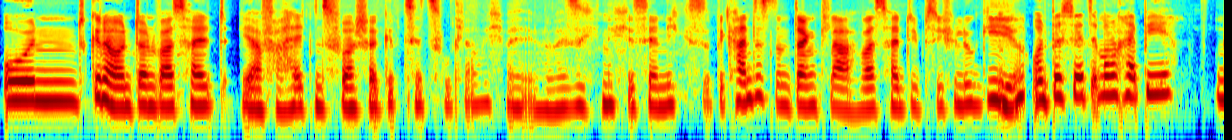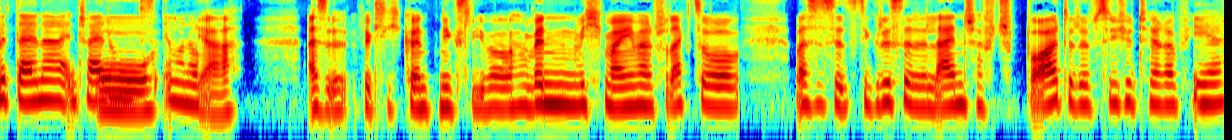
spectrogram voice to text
Und genau, und dann war es halt, ja, Verhaltensforscher gibt es jetzt so, glaube ich, weil, weiß ich nicht, ist ja nichts Bekanntes. Und dann klar, war es halt die Psychologie. Und bist du jetzt immer noch happy mit deiner Entscheidung? Ist immer noch. Oh, Ja. Also wirklich, ich könnte nichts lieber machen. Wenn mich mal jemand fragt, so, was ist jetzt die größere Leidenschaft, Sport oder Psychotherapie? Ja.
